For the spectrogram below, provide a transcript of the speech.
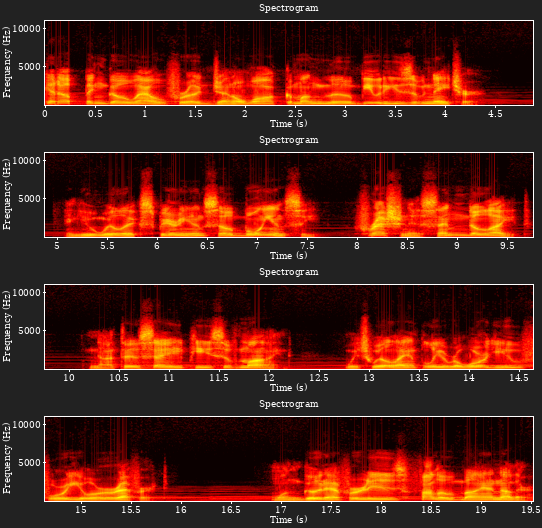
Get up and go out for a gentle walk among the beauties of nature and you will experience a buoyancy, freshness, and delight, not to say peace of mind, which will amply reward you for your effort. One good effort is followed by another,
